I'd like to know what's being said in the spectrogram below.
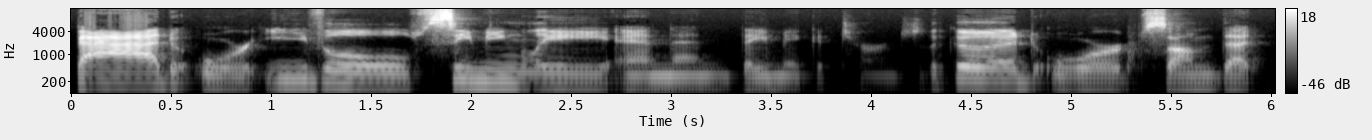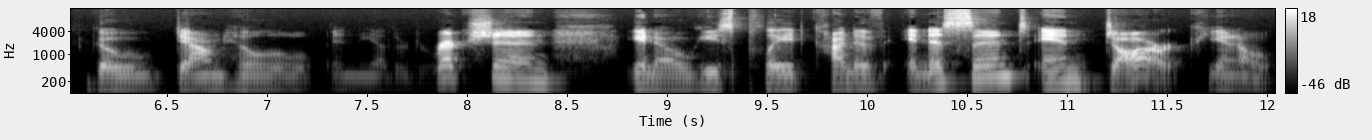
bad or evil seemingly and then they make a turn to the good or some that go downhill in the other direction. You know he's played kind of innocent and dark you know.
